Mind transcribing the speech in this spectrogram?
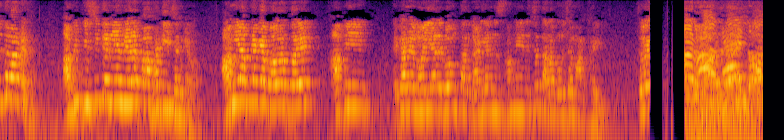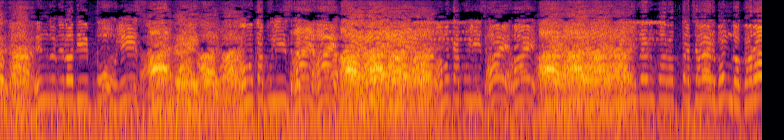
দিতে পারবেন? আপনি পিসিতে নিয়ে মেরে পা ফাটিয়েছেন কেন? আমি আপনাকে বলার পরে আপনি এখানে লয়ার এবং তার গার্ডিয়ানের সামনে এনেছে তারা বলেছে মার খাইনি। হিন্দু বিরোধী পুলিশ। মমতা পুলিশ হায় হায়। মমতা পুলিশ হায় হায়। হিন্দুদের উপর অত্যাচার বন্ধ করো।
